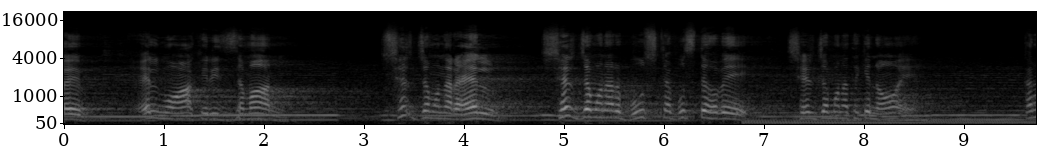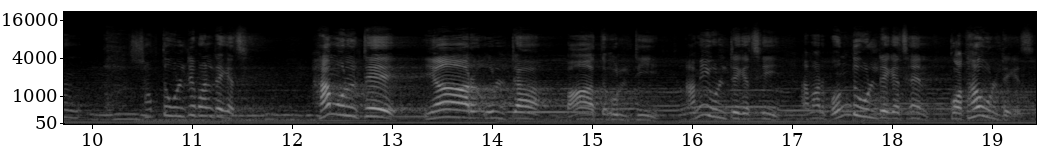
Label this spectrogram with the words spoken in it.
অতএব এলম আখিরি জামান। শেষ জমানার এল শেষ জমানার বুঝটা বুঝতে হবে। শেষ জমানা থেকে নয়। কারণ সব তো উল্টে পাল্টে গেছে। হাম উল্টে, ইয়ার উল্টা, বাত উল্টি। আমি উল্টে গেছি, আমার বন্ধু উল্টে গেছেন, কথাও উল্টে গেছে।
